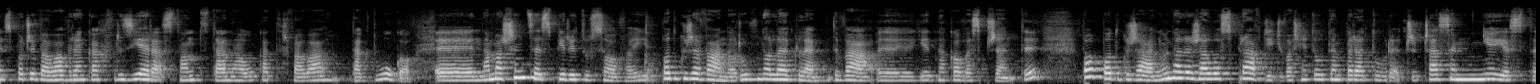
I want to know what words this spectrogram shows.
e, spoczywała w rękach fryzjera, stąd ta nauka trwała tak długo. E, na maszynce spirytusowej podgrzewano równolegle dwa jednakowe sprzęty. Po podgrzaniu należało sprawdzić właśnie tą temperaturę, czy czasem nie jest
